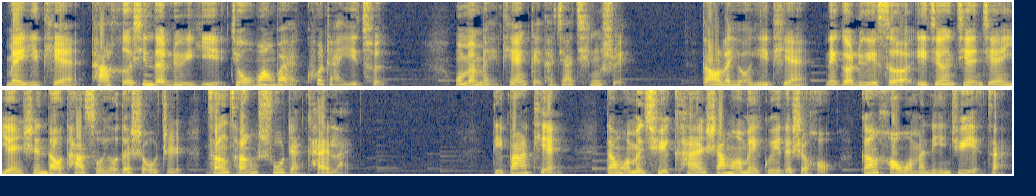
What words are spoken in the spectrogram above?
每一天，它核心的绿意就往外扩展一寸。我们每天给它加清水。到了有一天，那个绿色已经渐渐延伸到它所有的手指，层层舒展开来。第八天，当我们去看沙漠玫瑰的时候，刚好我们邻居也在，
